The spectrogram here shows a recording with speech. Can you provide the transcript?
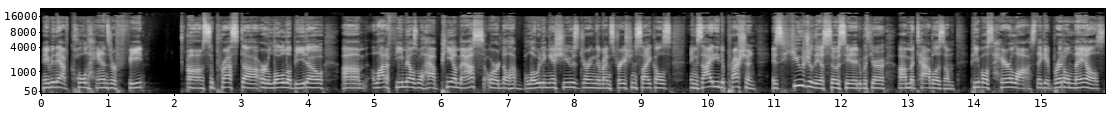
Maybe they have cold hands or feet uh, suppressed uh, or low libido. Um, a lot of females will have PMS or they'll have bloating issues during their menstruation cycles. Anxiety, depression is hugely associated with your uh, metabolism. People's hair loss, they get brittle nails,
